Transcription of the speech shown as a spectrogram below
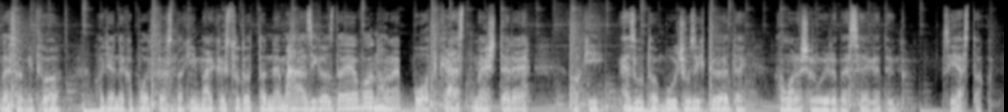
Leszámítva, hogy ennek a podcastnak már köztudottan nem házigazdája van, hanem podcast mestere, aki ezúton búcsúzik tőletek, hamarosan újra beszélgetünk. Sziasztok!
